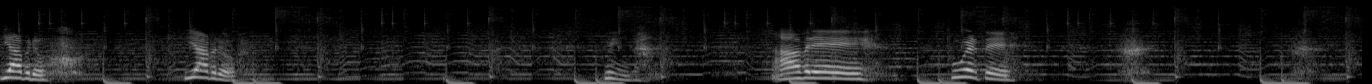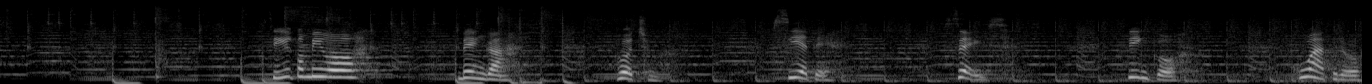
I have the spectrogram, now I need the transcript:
y abro. Y abro. Venga. Abre. Fuerte. Sigue conmigo. Venga. Ocho. Siete. Seis. Cinco. Cuatro.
